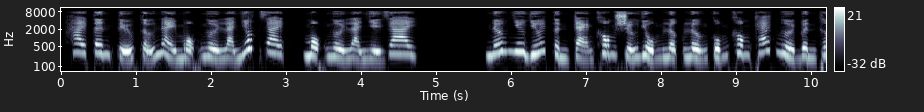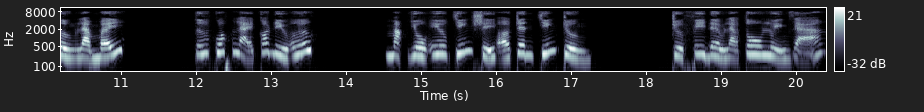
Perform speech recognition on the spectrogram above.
Hai tên tiểu tử này một người là nhất giai, một người là nhị giai. Nếu như dưới tình trạng không sử dụng lực lượng cũng không khác người bình thường là mấy. Tứ quốc lại có điều ước. Mặc dù yêu chiến sĩ ở trên chiến trường. Trừ phi đều là tu luyện giả.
